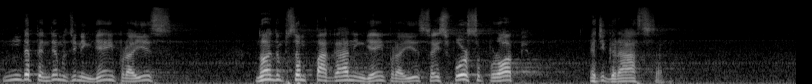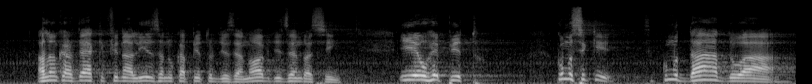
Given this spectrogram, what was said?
não dependemos de ninguém para isso, nós não precisamos pagar ninguém para isso, é esforço próprio, é de graça. Allan Kardec finaliza no capítulo 19 dizendo assim: E eu repito, como se que, como dado a,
